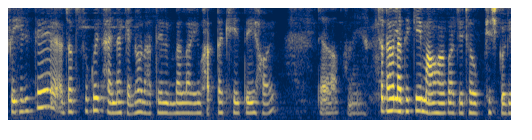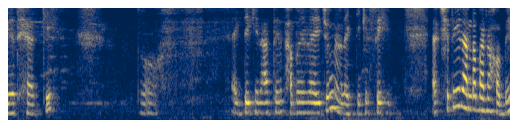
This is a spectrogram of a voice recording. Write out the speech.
সেহেরিতে যতটুকুই খাই না কেন, রাতের বেলায় ভাতটা খেতেই হয়। এটা মানে ছোটোবেলা থেকেই মা বাবা যেটা অভ্যেস করিয়েছে আর কি। তো একদিকে রাতের খাবারের আয়োজন আর একদিকে সেহেরি। একসাথেই রান্না বান্না হবে।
